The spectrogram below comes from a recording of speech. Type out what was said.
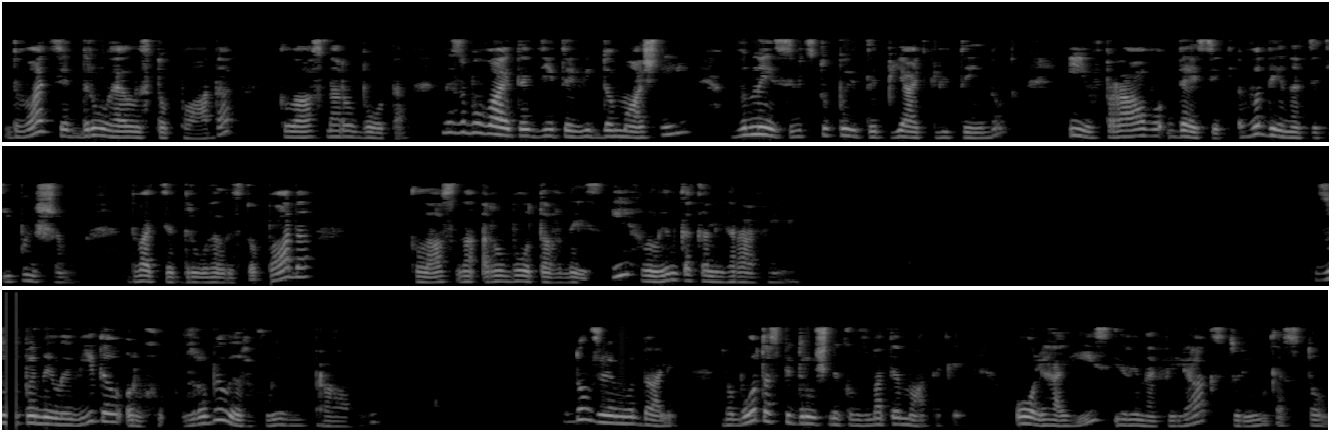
22 листопада. Класна робота. Не забувайте, діти, від домашньої вниз відступити 5 клітинок і вправо 10. В 11 пишемо 22 листопада. Класна робота вниз. І хвилинка каліграфії. Зупинили відео, зробили рухливу вправу. Продовжуємо далі. Робота з підручником з математики. Ольга Гісь, Ірина Філяк, сторінка 100.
